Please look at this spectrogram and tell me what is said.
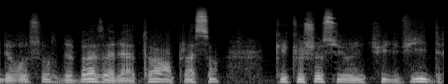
De ressources de base aléatoire en plaçant quelque chose sur une tuile vide.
